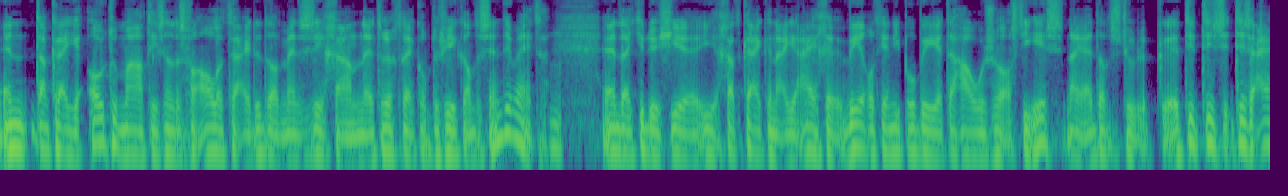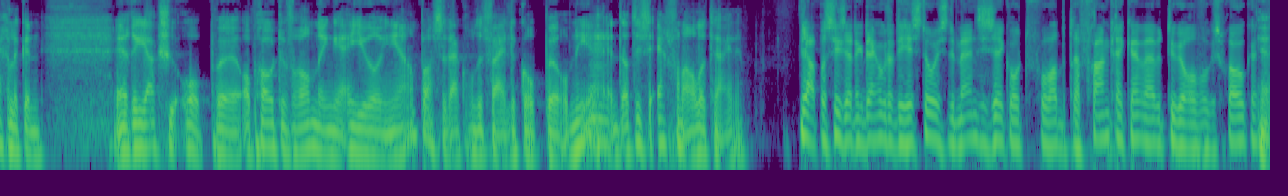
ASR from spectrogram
En dan krijg je automatisch, en dat is van alle tijden, dat mensen zich gaan eh, terugtrekken op de vierkante centimeter. En dat je dus je, je gaat kijken naar je eigen wereld en die probeer je te houden zoals die is. Nou ja, dat is natuurlijk. eh, Het, het is, het is eigenlijk een, een reactie op, eh, op grote veranderingen en je wil je niet aanpassen. Daar komt het feitelijk op, op neer. En dat is echt van alle tijden. Ja, precies. En ik denk ook dat die historische dimensie, zeker ook voor wat betreft Frankrijk, hè, we hebben het natuurlijk al over gesproken, Ja.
